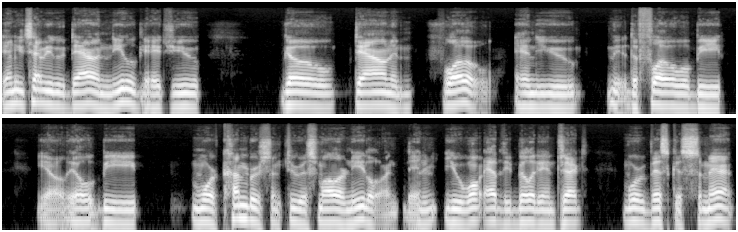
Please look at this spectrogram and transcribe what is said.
anytime you go down needle gauge, you go down and flow, and you the flow will be, you know, it'll be more cumbersome through a smaller needle, and, and you won't have the ability to inject more viscous cement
